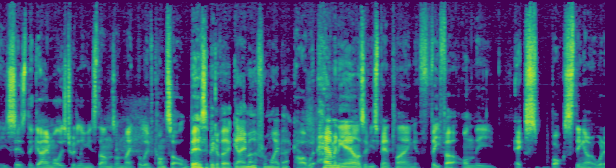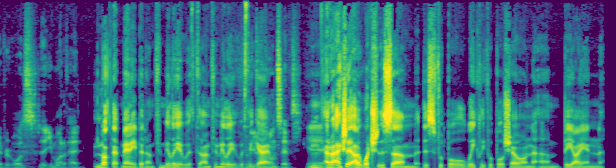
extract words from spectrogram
he says the game while he's twiddling his thumbs on make believe console. Bear's a bit of a gamer from way back. Oh, wh- how many hours have you spent playing FIFA on the Xbox thingo or whatever it was that you might have had? Not that many, but I'm familiar with I'm familiar with the Familiar with game. concept? Mm, Yeah. And I actually, I watched this um this football weekly football show on um, BIN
